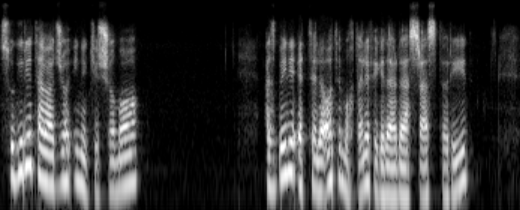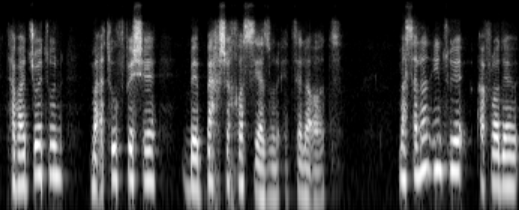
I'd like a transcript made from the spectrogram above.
سوگیری توجه اینه که شما از بین اطلاعات مختلفی که در دسترس دارید توجهتون معطوف بشه به بخش خاصی از اون اطلاعات. مثلا این توی افراد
